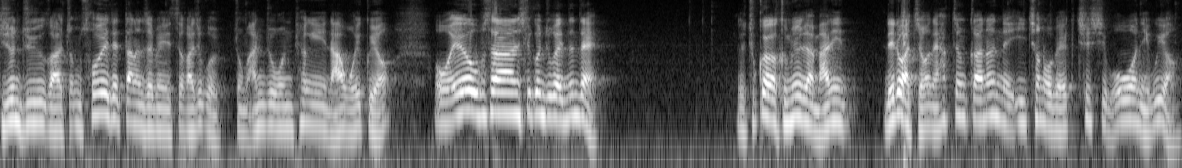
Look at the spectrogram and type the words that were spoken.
기존 주유가 좀 소외됐다는 점에 있어가지고 좀 안 좋은 평이 나오고 있고요. 어, 에어 부산 실권주가 있는데 주가가 금요일 날 많이 내려왔죠. 네, 학정가는 네, 2,575원이고요.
